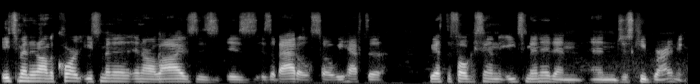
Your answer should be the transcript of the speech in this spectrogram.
each minute on the court, each minute in our lives is, is, is a battle. So we have to, we have to focus in each minute and, and just keep grinding.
